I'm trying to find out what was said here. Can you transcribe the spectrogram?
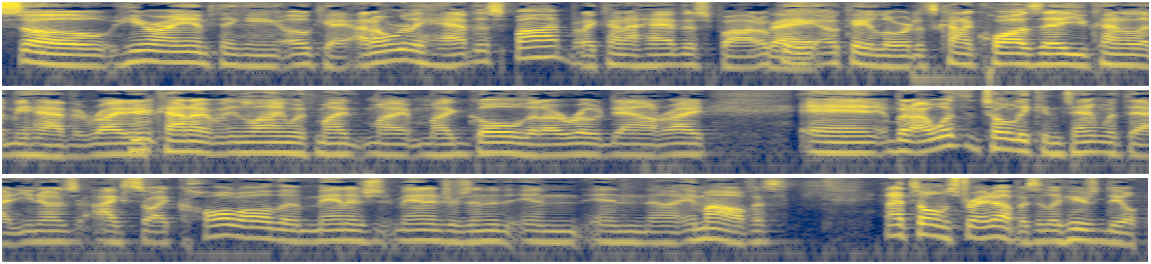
So here I am thinking, okay, I don't really have the spot, but I kind of have the spot. Okay, Right. okay, Lord, it's kind of quasi. You kind of let me have it, right? It's kind of in line with my, my my goal that I wrote down, right? And but I wasn't totally content with that, you know. So I so I called all the manage, managers in in in uh, in my office. And I told them straight up. I said, "Look, here's the deal.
